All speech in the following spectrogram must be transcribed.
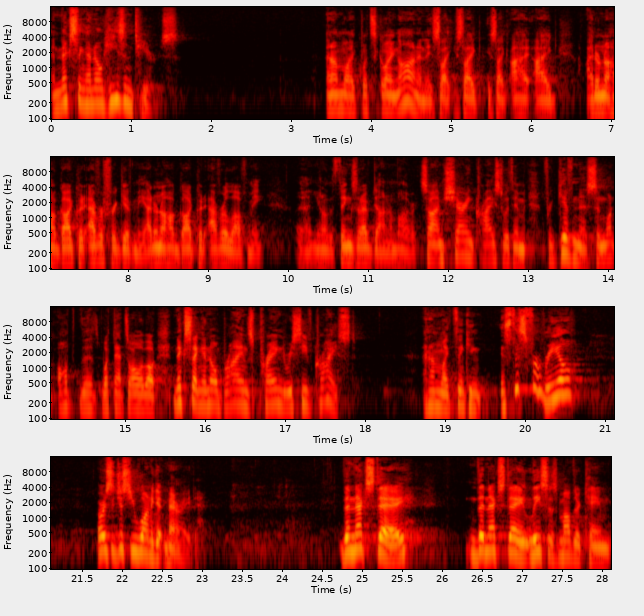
And next thing I know, he's in tears. And I'm like, what's going on? And he's like, he's like, he's like, I, I, I don't know how God could ever forgive me. I don't know how God could ever love me uh, you know, the things that I've done. And bother so I'm sharing Christ with him, forgiveness, and what, all, what that's all about. Next thing I know, Brian's praying to receive Christ. And I'm like thinking, is this for real? Or is it just you want to get married? The next day, The next day, Lisa's mother came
